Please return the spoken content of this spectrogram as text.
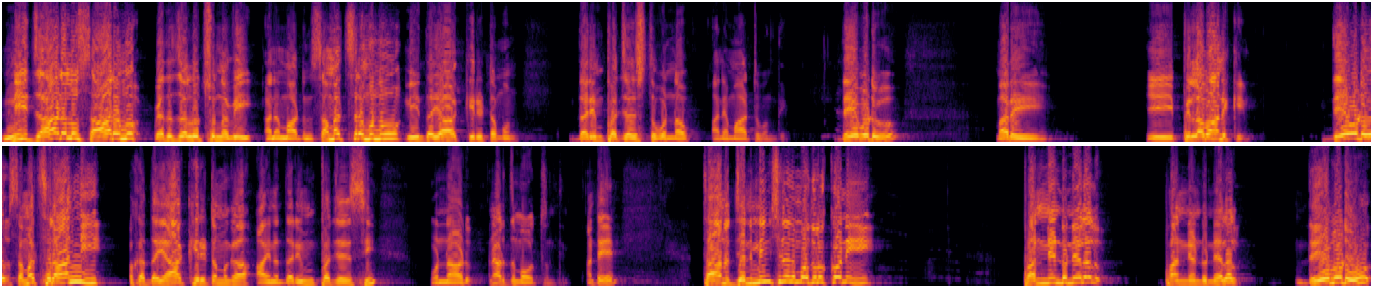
నీ జాడలు సారము వెదజల్లుచున్నవి అనే మాట ఉంది. సంవత్సరమును నీ దయా కిరీటము ధరింపజేస్తూ ఉన్నావు అనే మాట ఉంది దేవుడు మరి ఈ పిల్లవానికి దేవుడు సంవత్సరాన్ని ఒక దయాకిరీటముగా ఆయన ధరింపజేసి ఉన్నాడు అని అర్థమవుతుంది. అంటే తాను జన్మించినది మొదలుకొని పన్నెండు నెలలు పన్నెండు నెలలు దేవుడు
